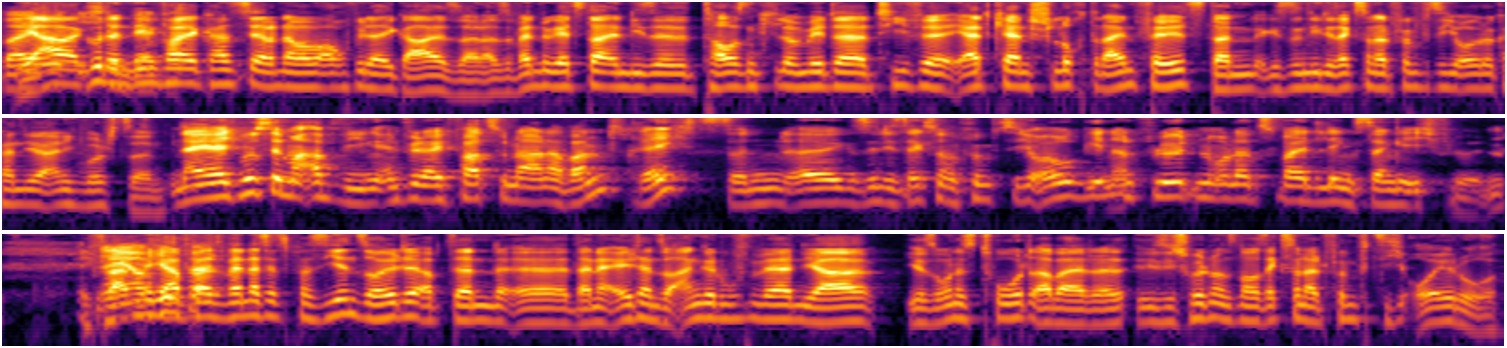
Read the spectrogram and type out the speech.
Weil ja, gut, in dem Fall kann es dir dann aber auch wieder egal sein. Also wenn du jetzt da in diese 1000 Kilometer tiefe Erdkernschlucht reinfällst, dann sind die 650 Euro, kann dir eigentlich wurscht sein. Naja, ich muss immer abwiegen. Entweder ich fahre zu nah an der Wand, rechts, dann äh, sind die 650 Euro gehen dann flöten oder zu weit links, dann gehe ich flöten. Ich Naja, frage auf mich, Fall- das- wenn das jetzt passieren sollte, ob dann äh, deine Eltern so angerufen werden, ja, ihr Sohn ist tot, aber äh, sie schulden uns noch 650 Euro.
